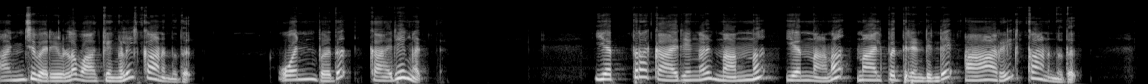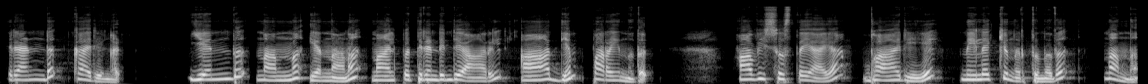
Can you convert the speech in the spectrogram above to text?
അഞ്ച് വരെയുള്ള വാക്യങ്ങളിൽ കാണുന്നത്. ഒൻപത് കാര്യങ്ങൾ. എത്ര കാര്യങ്ങൾ നന്ന് എന്നാണ് നാൽപ്പത്തിരണ്ടിന്റെ ആറിൽ കാണുന്നത്. രണ്ട് കാര്യങ്ങൾ. എന്ത് നന്ന് എന്നാണ് നാൽപ്പത്തിരണ്ടിന്റെ ആറിൽ ആദ്യം പറയുന്നത്. അവിശ്വസ്തയായ ഭാര്യയെ നിലയ്ക്കു നിർത്തുന്നത് നന്ന്.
